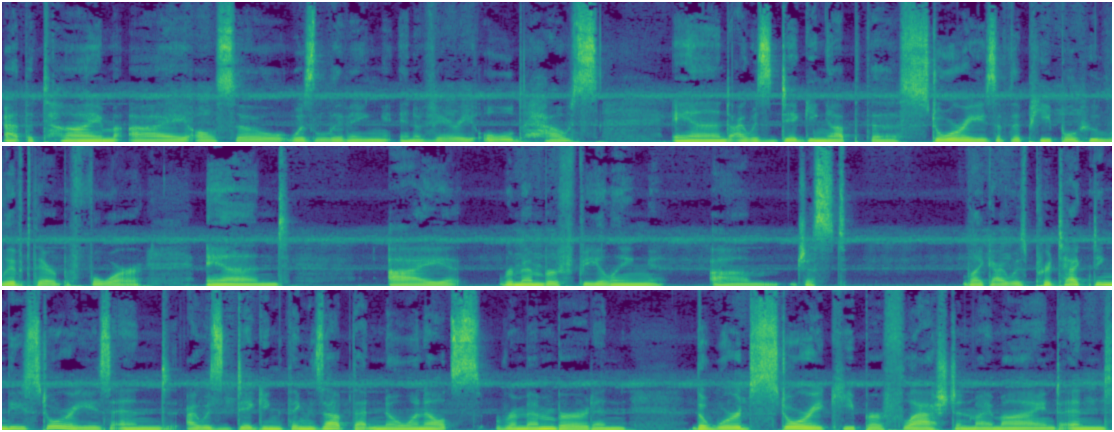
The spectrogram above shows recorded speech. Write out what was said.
At the time, I also was living in a very old house and I was digging up the stories of the people who lived there before. And I remember feeling um, just like I was protecting these stories and I was digging things up that no one else remembered. And the word story keeper flashed in my mind. And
